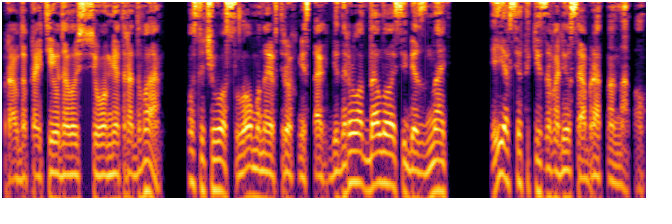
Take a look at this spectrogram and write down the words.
Правда, пройти удалось всего метра два, после чего сломанное в трех местах бедро дало о себе знать, и я все-таки завалился обратно на пол.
